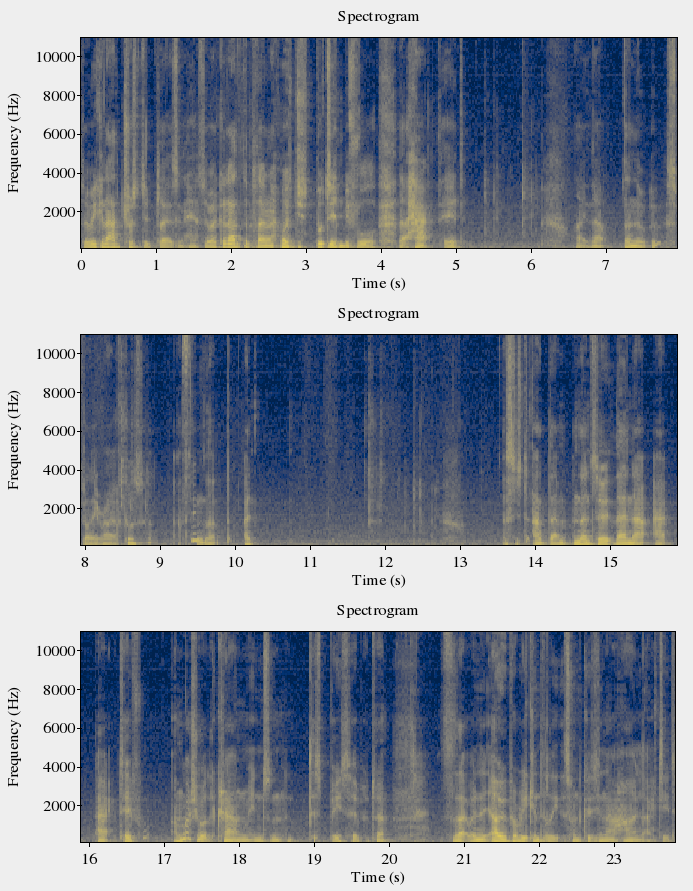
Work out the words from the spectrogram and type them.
So we can add trusted players in here. So I could add the player I was just put in before that hacked it, like that. And spell it right, of course I think that I let's just add them and then so they're now active I'm not sure what the crown means on this piece here but uh, so that when oh you probably can delete this one because you're now highlighted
